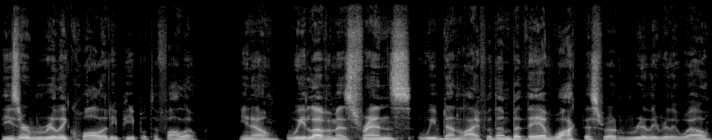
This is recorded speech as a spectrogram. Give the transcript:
these are really quality people to follow. You know, we love them as friends. We've done life with them, but they have walked this road really, really well,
